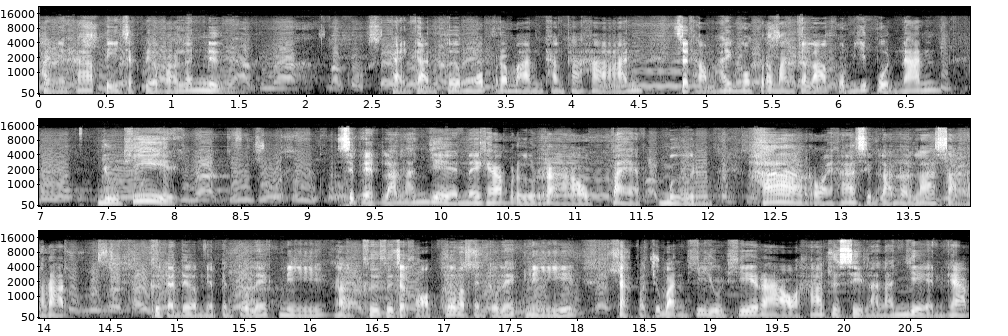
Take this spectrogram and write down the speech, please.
ภายใน 5 ปีจากเดิมร้อยละหนึ่งแผนการเพิ่มงบประมาณทางทหาร จะทำให้งบประมาณกลาโหมญี่ปุ่นนั้น อยู่ที่ 11 ล้านล้านเยนนะครับหรือราว85,550 ล้านดอลลาร์สหรัฐ คือแต่เดิมเนี่ยเป็นตัวเลขนี้คือคือจะขอเพิ่มมาเป็นตัวเลขนี้ จากปัจจุบันที่อยู่ที่ราว 5.4 ล้านล้านเยนครับ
